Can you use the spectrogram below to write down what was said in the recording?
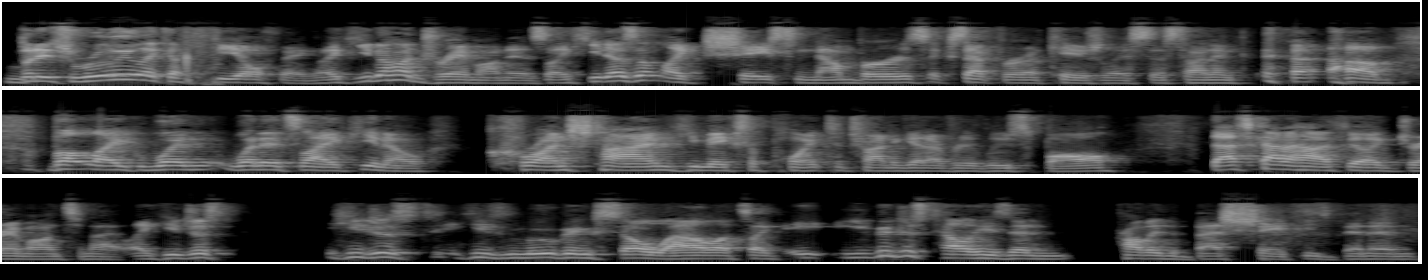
But it's really like a feel thing. Like, you know how Draymond is. Like, he doesn't like chase numbers except for occasionally assist hunting. um, but like when, when it's like, you know, crunch time, he makes a point to try to get every loose ball. That's kind of how I feel like Draymond tonight. Like he just, he just, he's moving so well. It's like you can just tell he's in probably the best shape he's been in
